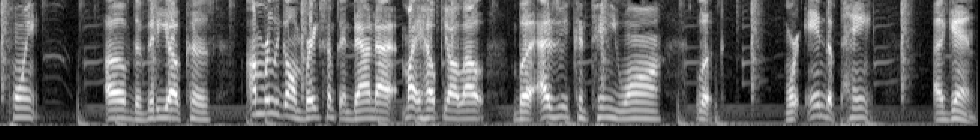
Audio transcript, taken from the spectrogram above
point of the video because I'm really going to break something down that might help y'all out. But as we continue on, look, we're in the paint again.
